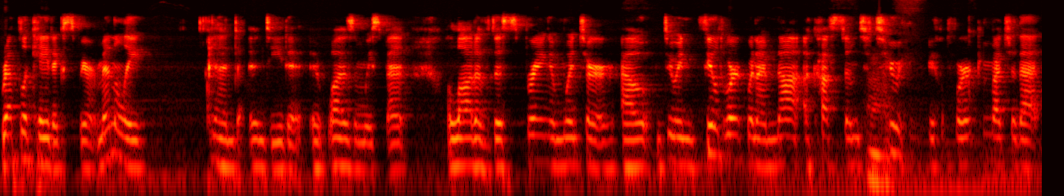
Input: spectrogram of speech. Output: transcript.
replicate experimentally and indeed it, it was and we spent a lot of the spring and winter out doing field work when i'm not accustomed to mm. doing field work. Much of that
